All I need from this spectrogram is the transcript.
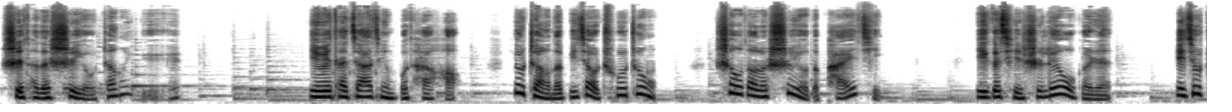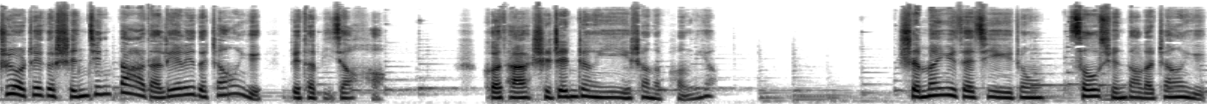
是她的室友张宇，因为她家境不太好，又长得比较出众，受到了室友的排挤。一个寝室六个人，也就只有这个神经大大咧咧的张宇对她比较好，和她是真正意义上的朋友。沈曼玉在记忆中搜寻到了张宇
